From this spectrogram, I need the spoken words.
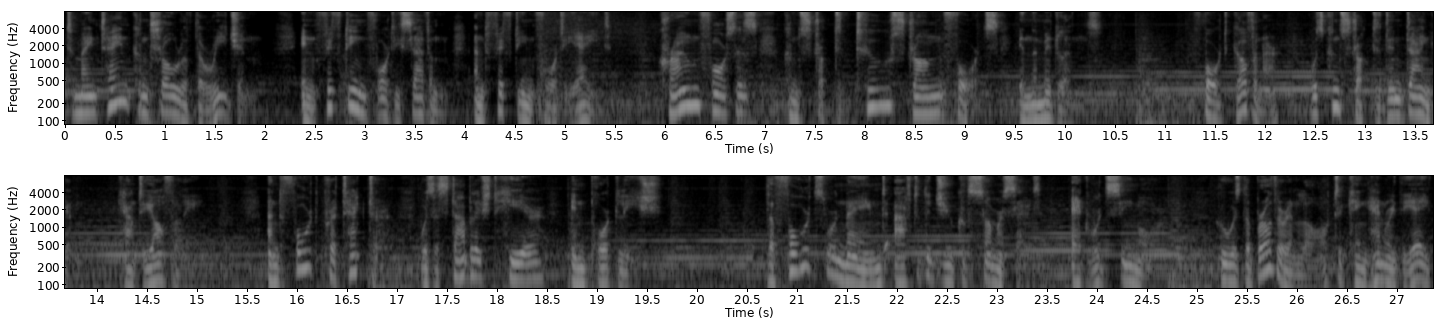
To maintain control of the region, in 1547 and 1548, Crown forces constructed two strong forts in the Midlands. Fort Governor was constructed in Dangan, County Offaly, and Fort Protector was established here in Port Portlaoise. The forts were named after the Duke of Somerset, Edward Seymour, who was the brother in law to King Henry VIII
